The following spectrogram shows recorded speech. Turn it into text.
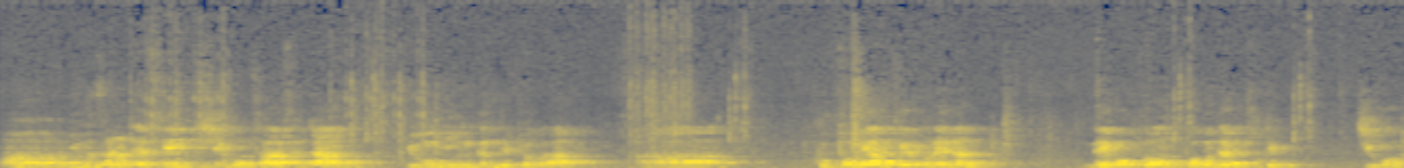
어, 이 문서는 SH공사 사장 유민근 대표가 아, 국토해양부에 보내는 내곡동 보금자리 주택지구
